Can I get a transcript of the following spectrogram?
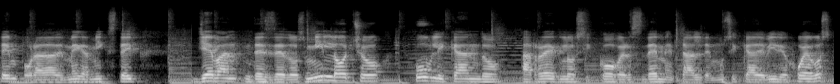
temporada de Mega Mixtape Llevan desde 2008 publicando arreglos y covers de metal de música de videojuegos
